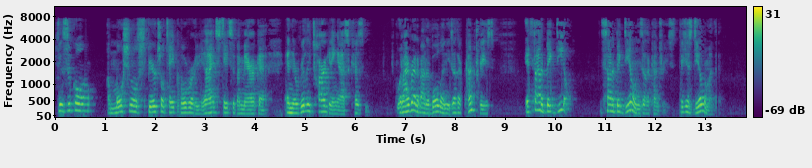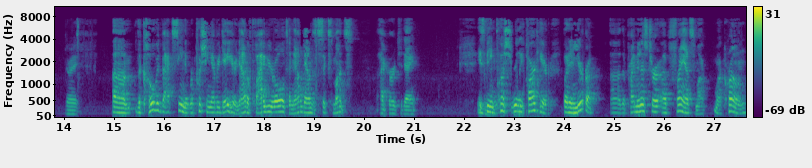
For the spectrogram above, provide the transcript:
physical, emotional, spiritual takeover of the United States of America, and they're really targeting us because what I read about Ebola in these other countries, it's not a big deal. It's not a big deal in these other countries. They just dealing with it. Right. Um, the COVID vaccine that we're pushing every day here, now to five-year-olds and now down to six months, I heard today, is being mm-hmm. pushed really hard here. But in Europe, uh, the Prime Minister of France, Macron,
